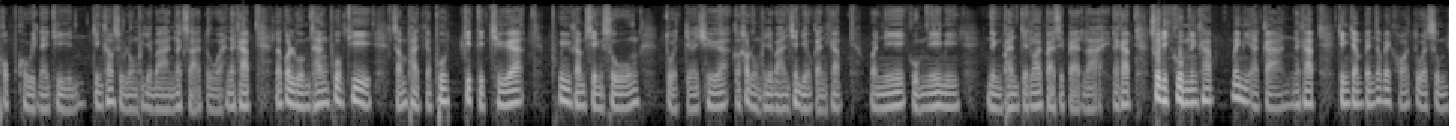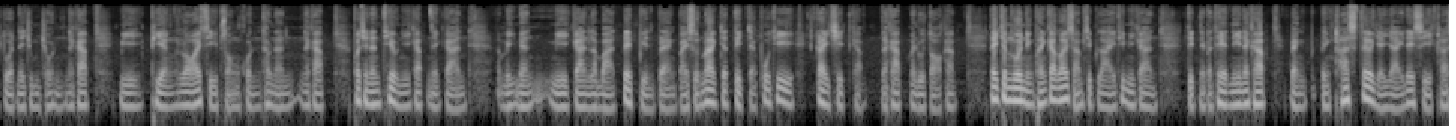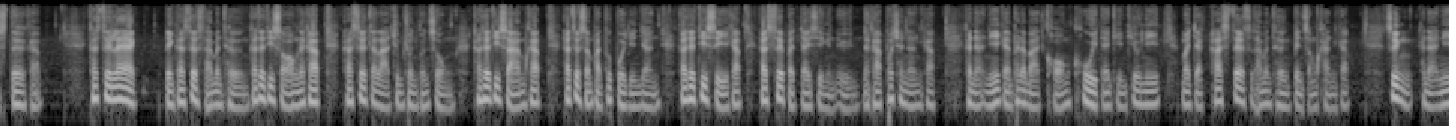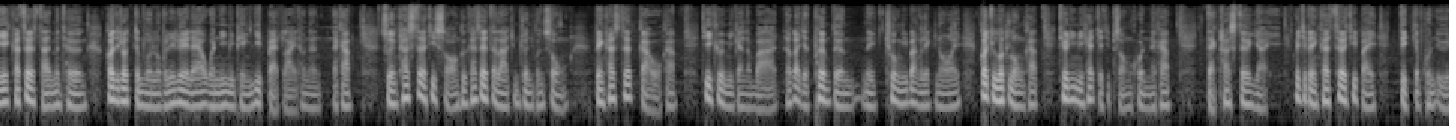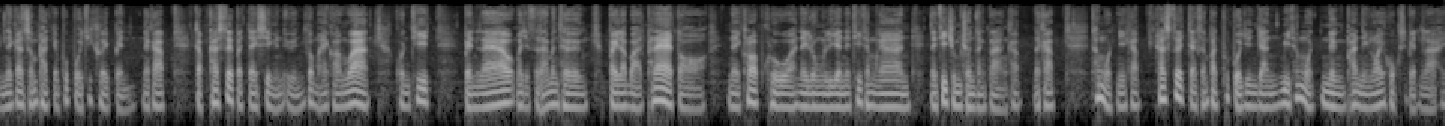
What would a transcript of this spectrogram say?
พบโควิด -19 จึงเข้าสู่โรงพยาบาลรักษาตัวนะครับ แล้วก็รวมทั้งพวกที่สัมผัสกับผู้ที่ติดเชื้อ ผู้มีความเสี่ยงสูง ตรวจเจอเชื้อก็เข้าโรงพยาบาลเช่นเดียวกันครับ วันนี้กลุ่มนี้มี 1,788รายนะครับ ส่วนอีกกลุ่มหนึ่งครับ ไม่มีอาการนะครับ จึงจำเป็นต้องไปขอตรวจสุ่มตรวจในชุมชนนะครับ มีเพียง 142 คนเท่านั้นนะครับ เพราะฉะนั้นเที่ยวนี้ครับในการมีแม้มีการระบาดได้เปลี่ยนแปลงไปส่วนมากจะติดจากผู้ที่ใกล้ชิดครับนะครับมาดูต่อครับ ในจำนวน 1,930 รายที่มีการติดในประเทศนี้นะครับ แบ่งเป็นคลัสเตอร์ใหญ่ ๆ ได้ 4 คลัสเตอร์ครับ คลัสเตอร์แรก เป็นคลัสเตอร์สถานบันเทิงคลัสเตอร์ที่2นะครับคลัสเตอร์ตลาดชุมชนขนส่งคลัสเตอร์ที่3ครับคลัสเตอร์สัมผัสผู้ป่วยยืนยันคลัสเตอร์ที่4ครับคลัสเตอร์ปัจจัยเสี่ยงอื่นๆนะครับเพราะฉะนั้นครับขณะนี้การแพร่ระบาดของโควิด -19 เที่ยวนี้ มาจากคลัสเตอร์สถานบันเทิงเป็นสำคัญครับ ซึ่งขณะนี้คัสเตอร์สถานบันเทิงก็ได้ลดจำนวนลงไปเรื่อยๆแล้ว วันนี้มีเพียง 28รายเท่านั้นนะครับ ส่วนคัสเตอร์ที่ 2 คือคัสเตอร์ตลาดชุมชนขนส่ง เป็นคัสเตอร์เก่าครับที่เคยมีการระบาด แล้วก็อาจจะเพิ่มเติมในช่วงนี้บ้างเล็กน้อย ก็จะลดลงครับ เที่ยวนี้มีแค่ 72 คนนะครับ แต่คัสเตอร์ใหญ่ก็จะเป็นคลัสเตอร์ที่ไปติดกับคนอื่น ในการสัมผัสกับผู้ป่วยที่เคยเป็นนะครับ กับคลัสเตอร์ปัจจัยเสี่ยงอื่นๆ ก็หมายความว่าคนที่ เป็นแล้วมาจากสถานบันเทิง ไประบาดแพร่ต่อในครอบครัว ในโรงเรียนในที่ทำงาน ในที่ชุมชนต่างๆครับนะครับ ทั้งหมดนี้ครับคลัสเตอร์จากสัมผัสผู้ป่วยยืนยันมีทั้งหมด 1,161ราย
